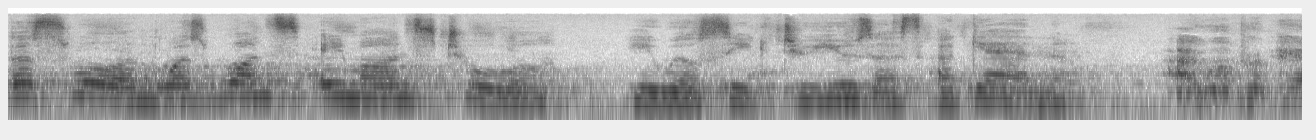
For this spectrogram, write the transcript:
The swarm was once Amon's tool. He will seek to use us again. I will prepare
